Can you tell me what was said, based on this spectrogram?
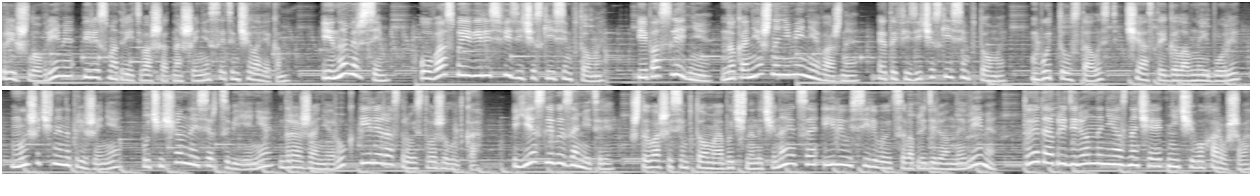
пришло время пересмотреть ваши отношения с этим человеком. И номер семь. У вас появились физические симптомы. И последнее, но, конечно, не менее важное – это физические симптомы, будь то усталость, частые головные боли, мышечное напряжение, учащенное сердцебиение, дрожание рук или расстройство желудка. Если вы заметили, что ваши симптомы обычно начинаются или усиливаются в определенное время, то это определенно не означает ничего хорошего.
